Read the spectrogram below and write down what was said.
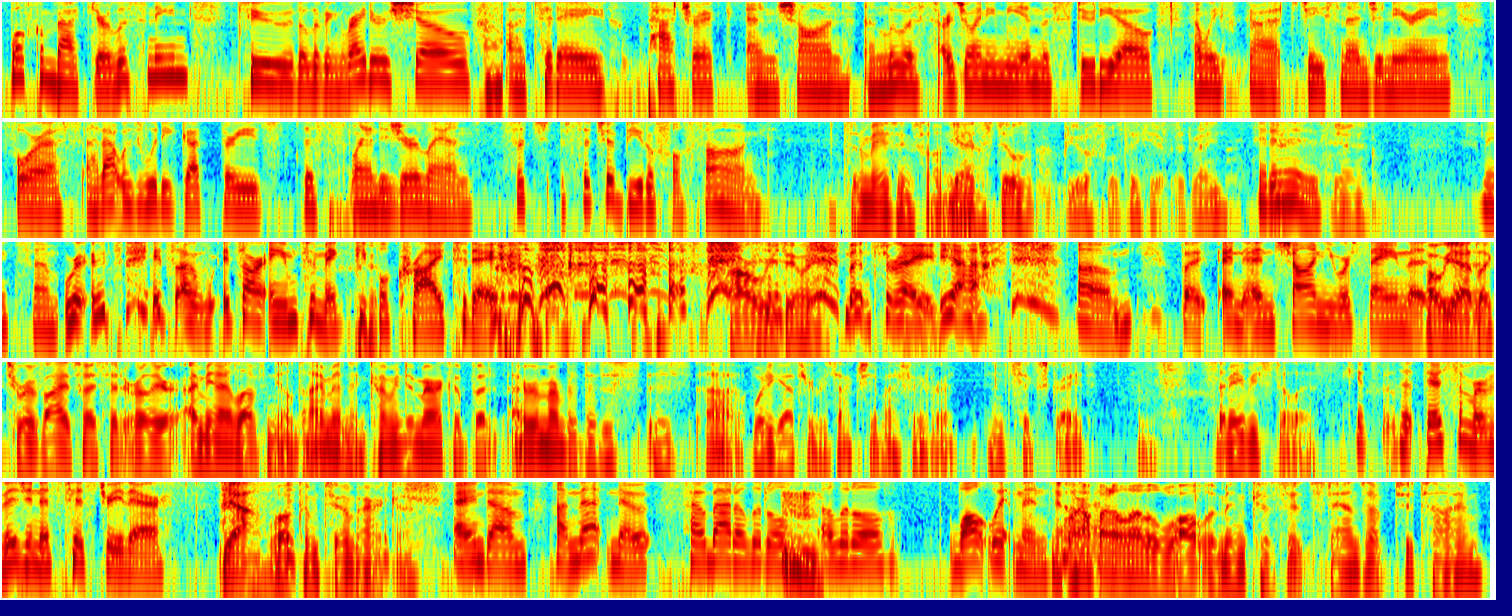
Welcome back. You're listening to the Living Writers Show. Uh, today, Patrick and Sean and Lewis are joining me in the studio, and we've got Jason engineering for us. Uh, that was Woody Guthrie's "This Land Is Your Land." Such such a beautiful song. It's an amazing song. Yeah, Yeah, it's still beautiful to hear it, right? It It is. is. Yeah. It makes um, we're, it's it's our it's our aim to make people cry today. How are we doing? That's right. Yeah. Um, but and and Sean, you were saying that. Oh yeah, uh, I'd like to revise what I said earlier. I mean, I love Neil Diamond and Coming to America, but I remember that this is uh, Woody Guthrie was actually my favorite in sixth grade, and So- maybe still is. there's some revisionist history there. Yeah, welcome to America. And um, on that note, how about a little a little Walt Whitman Yeah, for how us? about a little Walt Whitman because it stands up to time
